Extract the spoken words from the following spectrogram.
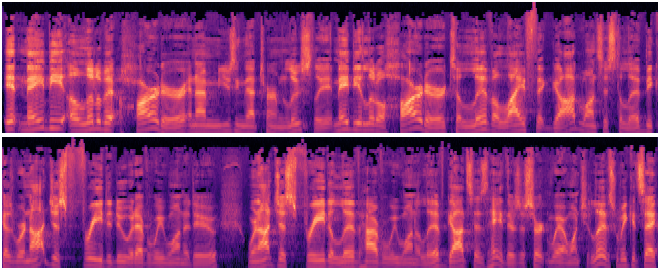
It may be a little bit harder, and I'm using that term loosely, it may be a little harder to live a life that God wants us to live because we're not just free to do whatever we want to do. We're not just free to live however we want to live. God says, hey, there's a certain way I want you to live. So we could say,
